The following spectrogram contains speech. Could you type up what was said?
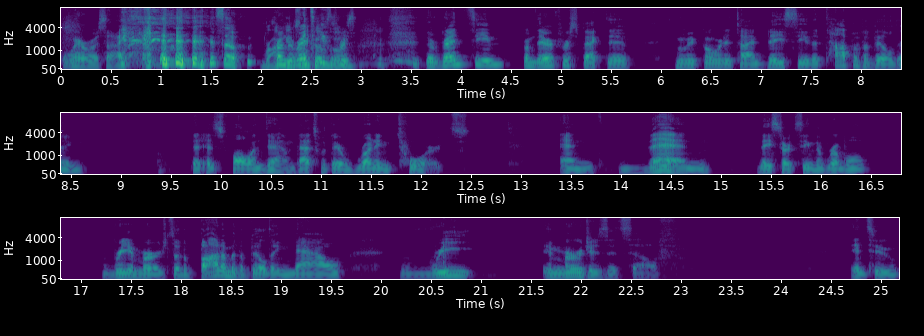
where was I? so rockets from the red team's pers- the red team from their perspective, moving forward in time, they see the top of a building that has fallen down. That's what they're running towards. And then they start seeing the rubble re-emerge. So the bottom of the building now re-emerges itself into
